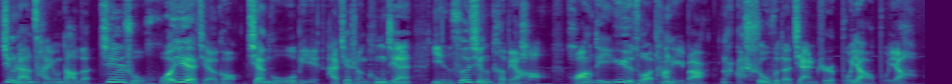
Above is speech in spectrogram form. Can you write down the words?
竟然采用到了金属活页结构，坚固无比，还节省空间，隐私性特别好。皇帝御座堂里边那舒服的简直不要不要。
